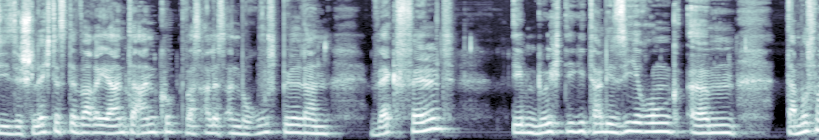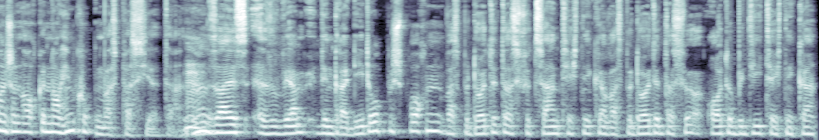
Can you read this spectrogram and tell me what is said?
diese schlechteste Variante anguckt, was alles an Berufsbildern wegfällt, eben durch Digitalisierung, ähm, da muss man schon auch genau hingucken, was passiert da. Ne? Mhm. Sei es, also wir haben den 3D-Druck besprochen. Was bedeutet das für Zahntechniker? Was bedeutet das für Orthopädietechniker?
